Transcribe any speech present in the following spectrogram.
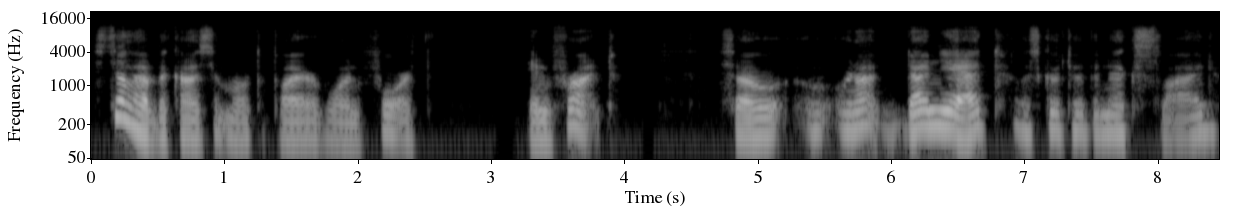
Still have the constant multiplier of 1 fourth in front. So we're not done yet. Let's go to the next slide.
